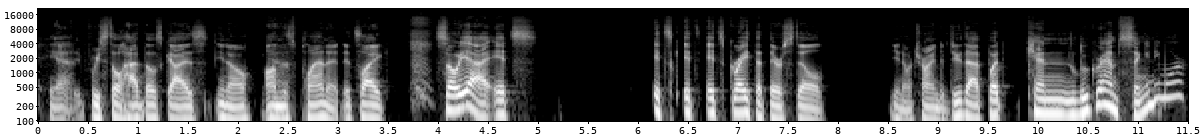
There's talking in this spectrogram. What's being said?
yeah, If we still had those guys, you know, on Yeah. this planet. It's like so yeah, it's it's it's it's great that they're still, you know, trying to do that. But can Lou Gramm sing anymore?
